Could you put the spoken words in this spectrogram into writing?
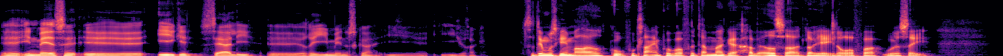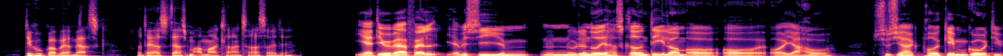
øh, en masse øh, ikke særlig øh, rige mennesker i, i Irak. Så det er måske en meget god forklaring på, hvorfor Danmark har været så lojal over for USA. Det kunne godt være Mærsk, og deres, deres meget, meget klare interesser i det. Ja, det er jo i hvert fald, jeg vil sige, øhm, nu, nu er det noget, jeg har skrevet en del om, og, og, og jeg har jo, synes, jeg har prøvet at gennemgå de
